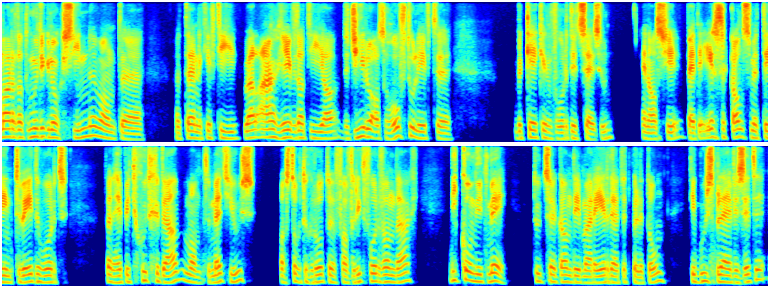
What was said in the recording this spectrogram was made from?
Maar dat moet ik nog zien, want eh, uiteindelijk heeft hij wel aangegeven dat hij de Giro als hoofddoel heeft eh, bekeken voor dit seizoen. En als je bij de eerste kans meteen tweede wordt, dan heb je het goed gedaan, want Matthews was toch de grote favoriet voor vandaag. Die kon niet mee. Toen Sagan demareerde uit het peloton, die moest blijven zitten.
